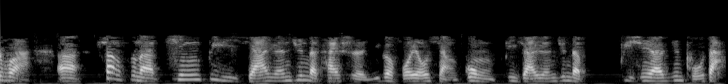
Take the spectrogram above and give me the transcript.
师傅啊，啊，上次呢听碧霞元君的开示，一个佛友想供碧霞元君的碧霞元君菩萨，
